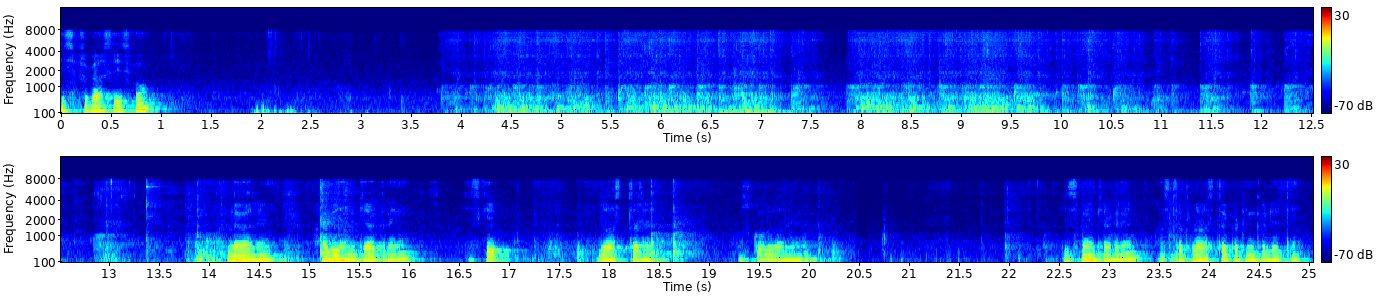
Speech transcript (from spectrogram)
इस प्रकार से इसको लगा लेंगे। अभी हम क्या करेंगे? इसके जो अस्तर है, उसको लगा लेंगे। इसमें क्या करें? अस्तर, थोड़ा अस्तर कटिंग कर लेते हैं।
